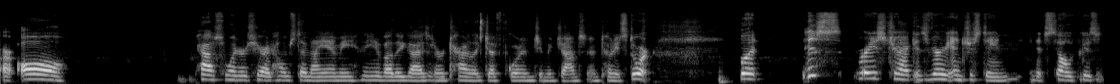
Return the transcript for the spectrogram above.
are all past winners here at Homestead, Miami. Then you have other guys that are retired like Jeff Gordon, Jimmie Johnson, and Tony Stewart. But this racetrack is very interesting in itself because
